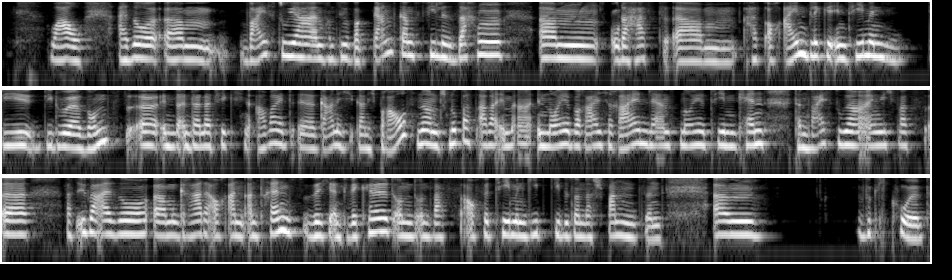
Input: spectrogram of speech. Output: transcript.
Wow, also ähm, weißt du ja im Prinzip über ganz, ganz viele Sachen ähm, oder hast, ähm, hast auch Einblicke in Themen, die, die du ja sonst äh, in, in deiner täglichen Arbeit äh, gar nicht, gar nicht brauchst, ne? Und schnupperst aber immer in neue Bereiche rein, lernst neue Themen kennen, dann weißt du ja eigentlich, was, äh, was überall so ähm, gerade auch an, an Trends sich entwickelt und, und was es auch für Themen gibt, die besonders spannend sind. Ähm, Wirklich cool.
